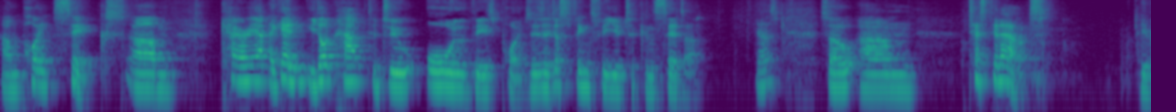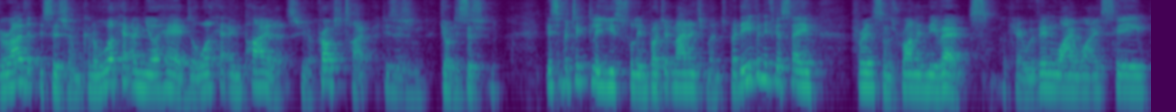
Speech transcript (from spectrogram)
Um, point six, um, carry out, again, you don't have to do all of these points. These are just things for you to consider. Yes. So um, test it out. You've arrived at a decision, kind of work it out in your head or work out in pilots, your prototype a decision, your decision. This is particularly useful in project management, but even if you're saying, for instance, running events, okay, within YYC,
